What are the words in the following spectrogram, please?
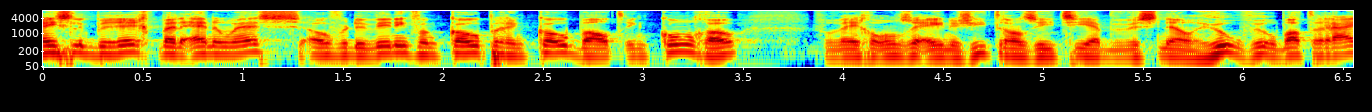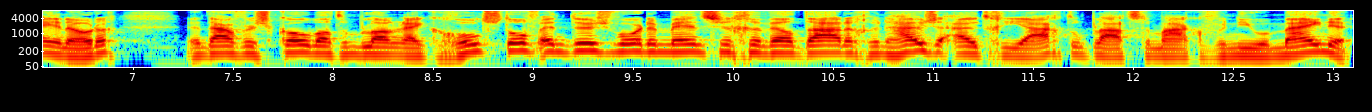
Vreselijk bericht bij de NOS over de winning van koper en kobalt in Congo. Vanwege onze energietransitie hebben we snel heel veel batterijen nodig. En daarvoor is kobalt een belangrijke grondstof. En dus worden mensen gewelddadig hun huizen uitgejaagd om plaats te maken voor nieuwe mijnen.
